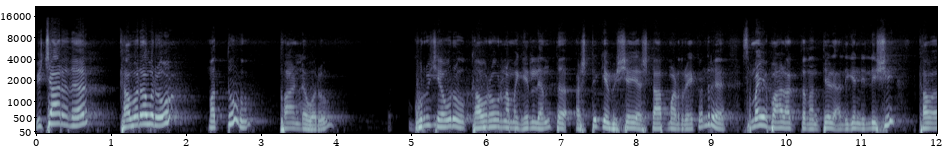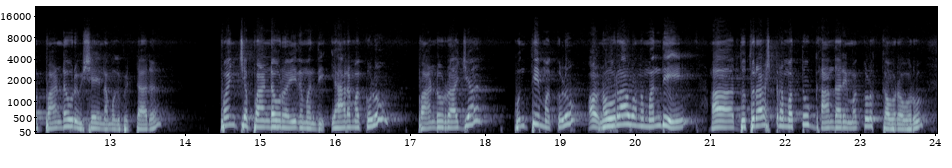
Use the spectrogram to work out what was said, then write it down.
ವಿಚಾರದ ಕೌರವರು ಮತ್ತು ಪಾಂಡವರು. ಗುರುಜಿಯವರು ಕೌರವರು ನಮಗಿರಲಿ ಅಂತ ಅಷ್ಟಕ್ಕೆ ವಿಷಯ ಸ್ಟಾಪ್ ಮಾಡಿದ್ರು. ಯಾಕಂದ್ರೆ ಸಮಯ ಭಾಳ ಆಗ್ತದೆ ಅಂತೇಳಿ ಅಲ್ಲಿಗೆ ನಿಲ್ಲಿಸಿ ಕವ ಪಾಂಡವ್ರ ವಿಷಯ ನಮಗೆ ಬಿಟ್ಟಾರ. ಪಂಚ ಪಾಂಡವರು ಐದು ಮಂದಿ. ಯಾರ ಮಕ್ಕಳು? ಪಾಂಡವ ರಾಜ್ಯ ಕುಂತಿ ಮಕ್ಕಳು ನೂರಾವನ ಮಂದಿ ಆ ಧೃತರಾಷ್ಟ್ರ ಮತ್ತು ಗಾಂಧಾರಿ ಮಕ್ಕಳು ಕೌರವರು.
